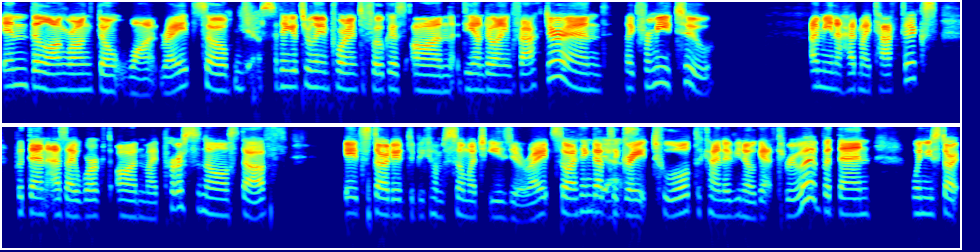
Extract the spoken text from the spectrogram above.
in the long run don't want, right? So yes. I think it's really important to focus on the underlying factor and like for me too. I mean, I had my tactics, but then as I worked on my personal stuff, it started to become so much easier, right? So I think that's yes. a great tool to kind of, you know, get through it. But then when you start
